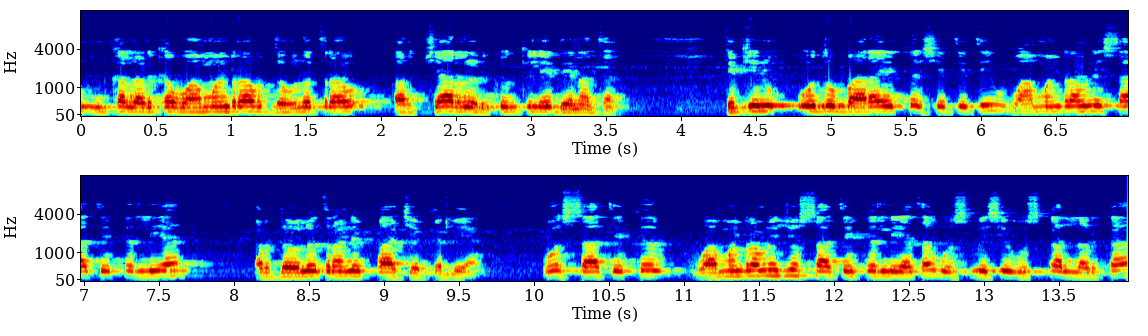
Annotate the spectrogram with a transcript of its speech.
उनका लड़का वामन राव दौलत राव और चार लड़कों के लिए देना था। लेकिन वो जो बारह एकड़ खेती थी वामन राव ने सात एकड़ लिया और दौलत राव ने पाँच एकड़ लिया। वो सात एकड़ वामन राव ने जो सात एकड़ लिया था उसमें से उसका लड़का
